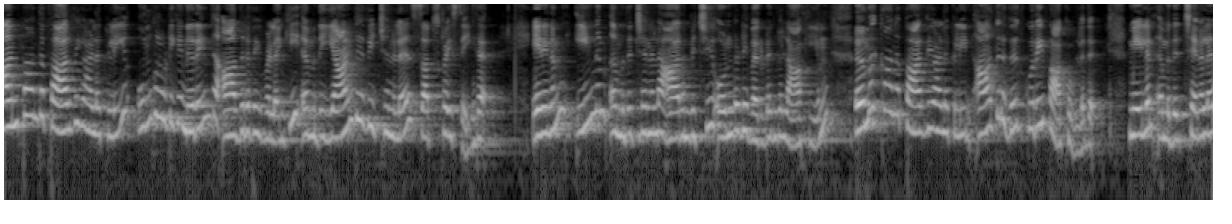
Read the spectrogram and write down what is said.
அன்பார்ந்த பார்வையாளர்களே உங்களுடைய நிறைந்த ஆதரவை வழங்கி எமது யாழ் தேவி சேனலை சப்ஸ்கிரைப் செய்யுங்க. எனினும் இன்னும் எமது சேனலை ஆரம்பித்து ஒன்றரை வருடங்கள் ஆகியும் எமக்கான பார்வையாளர்களின் ஆதரவு குறைவாக உள்ளது. மேலும் எமது சேனலை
